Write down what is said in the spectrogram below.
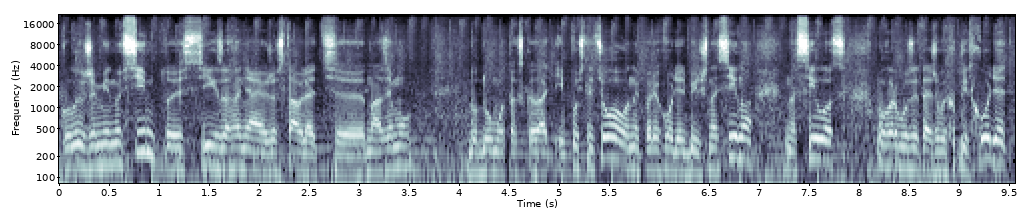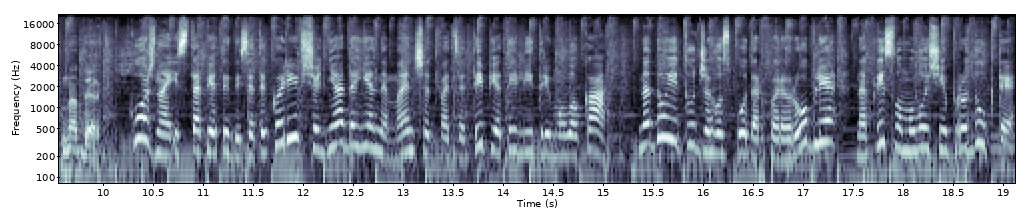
Коли вже мінус сім, то їх заганяють, вже ставлять е, на зиму. Додому, так сказати, і після цього вони переходять більш на сіно, на сілос. Ну, гарбузи теж відходять на дерт. Кожна із 150 корів щодня дає не менше 25 літрів молока. Надої тут же господар перероблює на кисломолочні продукти.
